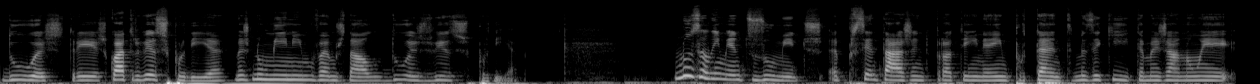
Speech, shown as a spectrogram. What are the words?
duas, três, quatro vezes por dia, mas no mínimo vamos dá-lo duas vezes por dia. Nos alimentos úmidos, a percentagem de proteína é importante, mas aqui também já não é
